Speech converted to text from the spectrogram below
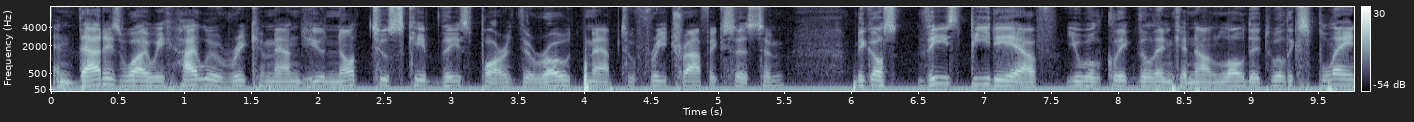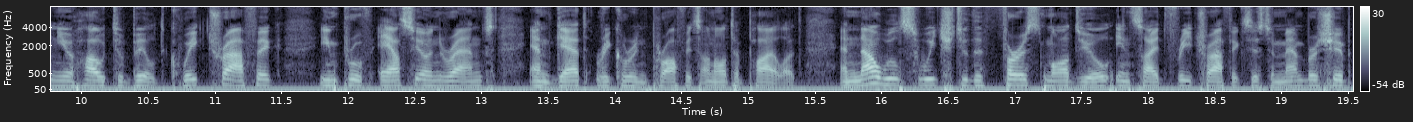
and that is why we highly recommend you not to skip this part the roadmap to free traffic system because this PDF, you will click the link and download it, will explain you how to build quick traffic, improve SEO and ranks, and get recurring profits on autopilot. And now we'll switch to the first module inside Free Traffic System membership,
